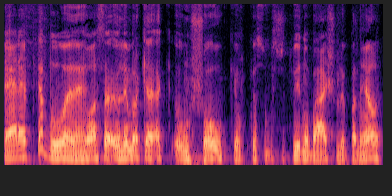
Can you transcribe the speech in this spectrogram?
Era época boa, né? Nossa, eu lembro que um show que eu, que eu substituí no baixo ali, o Panela.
